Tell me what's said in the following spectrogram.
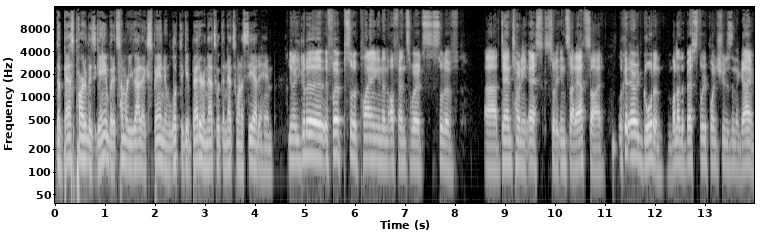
the best part of his game, but it's somewhere you got to expand and look to get better. And that's what the Nets want to see out of him. You know, you got to, if we're sort of playing in an offense where it's sort of uh, D'Antoni esque, sort of inside outside. Look at Eric Gordon, one of the best three point shooters in the game.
